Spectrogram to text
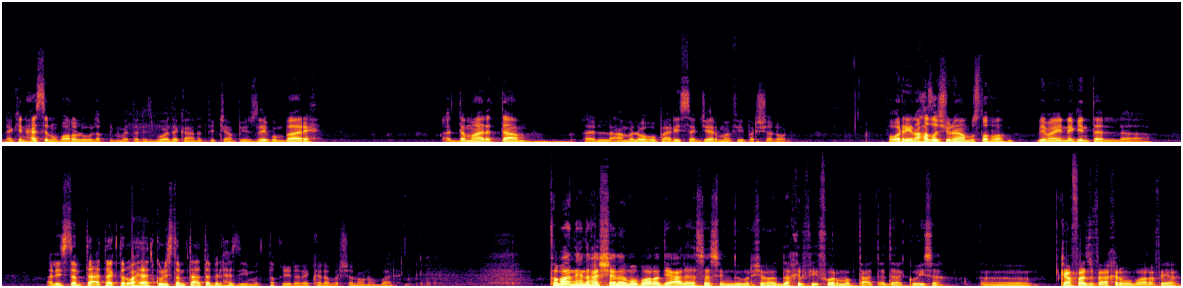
لكن حس المباراة الأولى قمة الأسبوع ده كانت في ال Champions League امبارح. الدمار التام اللي عملوه باريس سان جيرمان في برشلونة. فورينا حصل شنو يا مصطفى؟ بما إنك أنت ال- اللي استمتعت أكثر واحد هتكون استمتعت بالهزيمة الثقيلة اللي كلها برشلونة امبارح. طبعا إحنا خشينا المباراة دي على أساس إنه برشلونة داخل في فورمة بتاعت أداء كويسة. آه كان فاز في آخر مباراة فيها.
